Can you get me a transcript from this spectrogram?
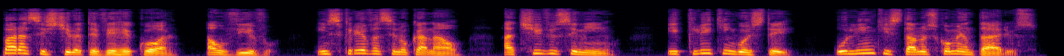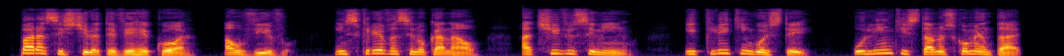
Para assistir a TV Record, ao vivo, inscreva-se no canal, ative o sininho e clique em gostei. O link está nos comentários. Para assistir a TV Record, ao vivo, inscreva-se no canal, ative o sininho e clique em gostei. O link está nos comentários.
